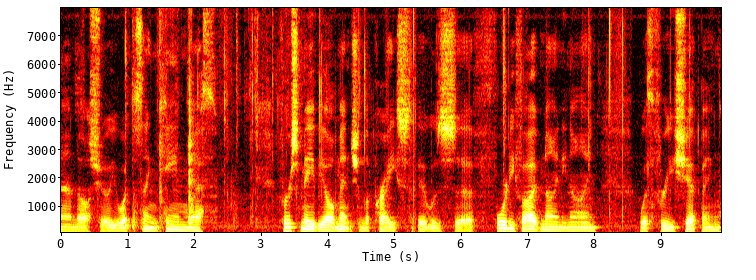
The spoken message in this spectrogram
and I'll show you what the thing came with. First, maybe I'll mention the price. It was uh, $45.99 with free shipping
